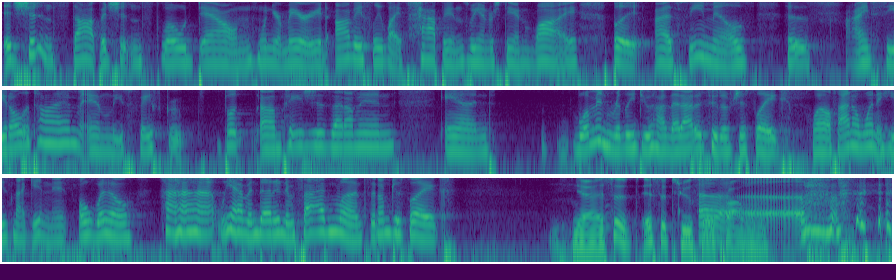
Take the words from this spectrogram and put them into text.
it shouldn't stop. It shouldn't slow down when you're married. Obviously, life happens. We understand why. But as females, because I see it all the time in these Facebook group book um, pages that I'm in, and women really do have that attitude of just like, well, if I don't want it, he's not getting it. Oh well, ha ha ha. We haven't done it in five months, and I'm just like, Yeah, it's a it's a twofold problem. uh,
